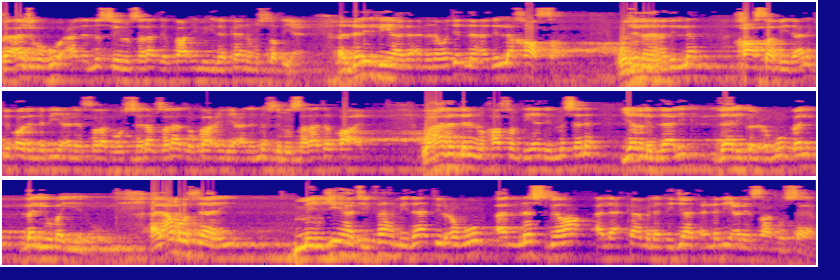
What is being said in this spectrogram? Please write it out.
فأجره على النصف من صلاة القائم إذا كان مستطيعا. الدليل في هذا أننا وجدنا أدلة خاصة. وجدنا أدلة خاصة في ذلك في قول النبي عليه الصلاة والسلام صلاة القاعد على النفس من صلاة القائم. وهذا الدليل خاص في هذه المسألة يغلب ذلك ذلك العموم بل بل يبينه. الأمر الثاني من جهة فهم ذات العموم أن نسبر الأحكام التي جاءت عن النبي عليه الصلاة والسلام.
